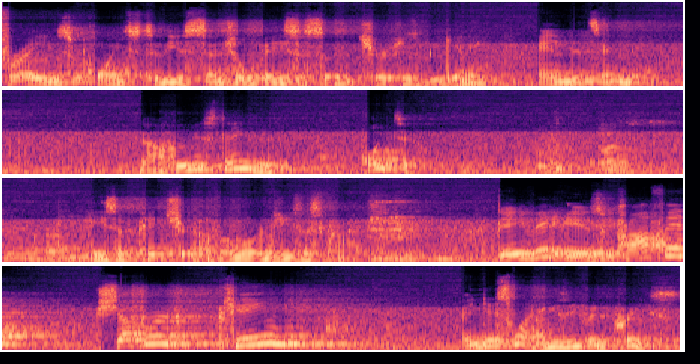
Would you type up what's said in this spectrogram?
phrase points to the essential basis of the church's beginning and its ending. Now, who does David point to? He's a picture of the Lord Jesus Christ. David is prophet, shepherd, king, and guess what? He's even priest.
